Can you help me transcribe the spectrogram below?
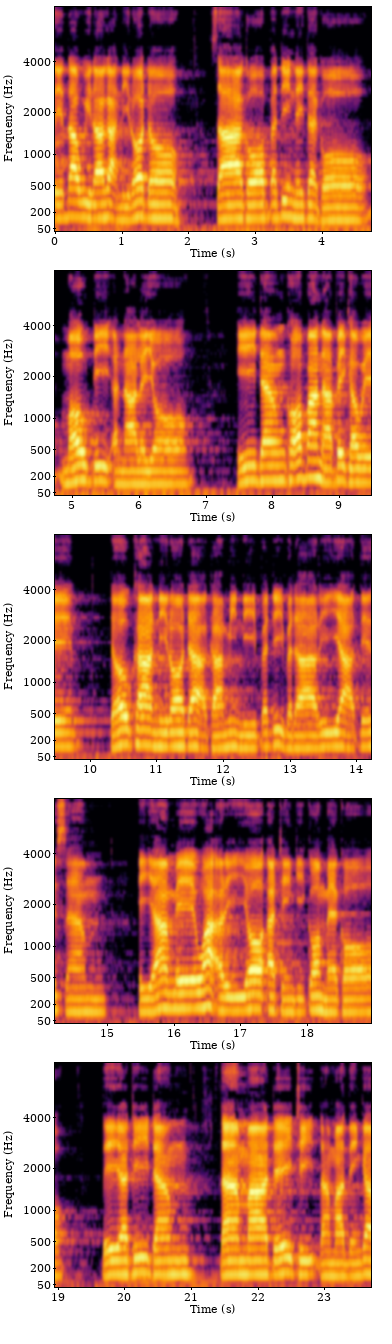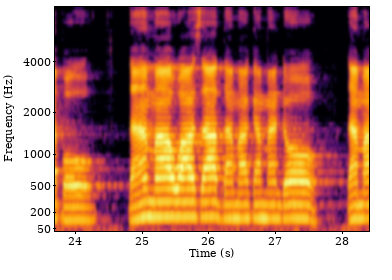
တေတဝိရာဂនិရောဓောသာဂောပတိနေတကောမௌတိအနာလယောဣဒံခောပနာဘိခဝေဒုက္ခនិရောဓဂာမိနိပฏิပဒာရိယသစ္စံအယမေဝအရိယောအထင်ကြီးကောမေကောတေယတိတံ သမ္မာဒိဋ္ဌိသမ္မာသင်္ကပ္ပောသမ္မာဝါစာသမ္မာကမ္မန္တောသမ္မာ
